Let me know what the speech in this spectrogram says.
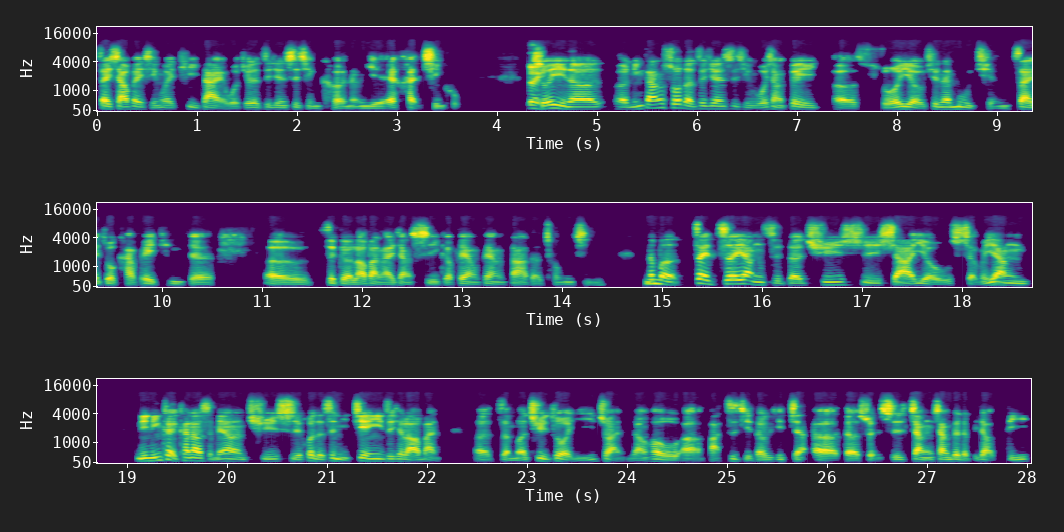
在消费行为替代，我觉得这件事情可能也很辛苦。所以呢，呃，您刚刚说的这件事情，我想对呃所有现在目前在做咖啡厅的呃，这个老板来讲是一个非常非常大的冲击。那么在这样子的趋势下，有什么样？您您可以看到什么样的趋势，或者是你建议这些老板，呃，怎么去做移转，然后呃，把自己东西降呃的损失降相对的比较低，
